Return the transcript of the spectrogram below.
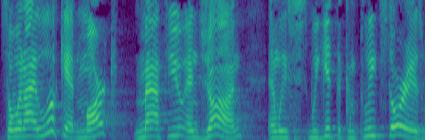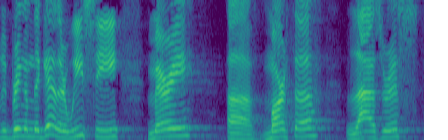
So when I look at Mark, Matthew, and John, and we, we get the complete story as we bring them together, we see Mary, uh, Martha, Lazarus,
